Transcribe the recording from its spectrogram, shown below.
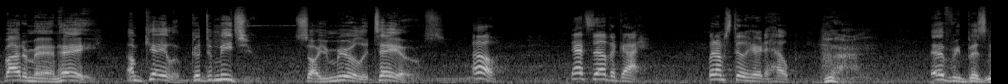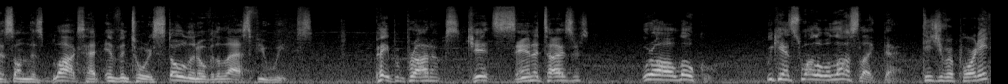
Spider-Man, hey. I'm Caleb. Good to meet you. Saw your mural at Teo's. Oh, that's the other guy. But I'm still here to help. Every business on this block's had inventory stolen over the last few weeks. Paper products, kits, sanitizers. We're all local. We can't swallow a loss like that. Did you report it?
